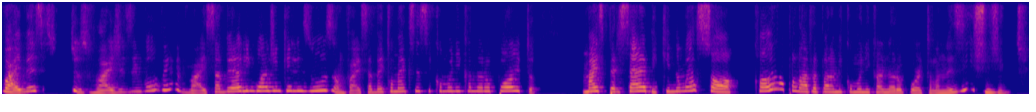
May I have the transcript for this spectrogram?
vai ver esses vai desenvolver, vai saber a linguagem que eles usam, vai saber como é que você se comunica no aeroporto. Mas percebe que não é só qual é a palavra para me comunicar no aeroporto, ela não existe, gente.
